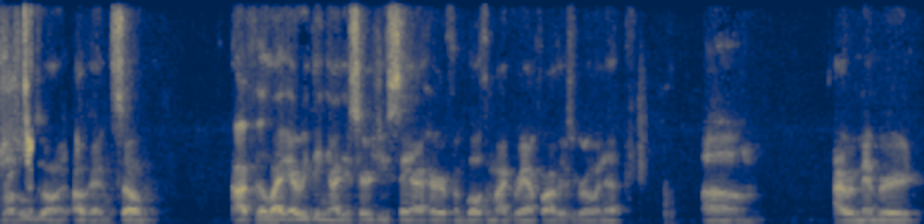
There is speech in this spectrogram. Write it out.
who's on? Okay, so I feel like everything I just heard you say, I heard from both of my grandfathers growing up. Um, I remember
